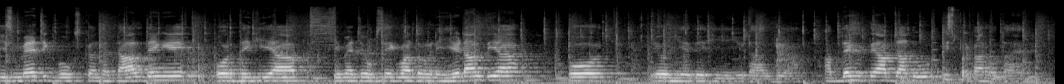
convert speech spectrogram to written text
इस मैजिक बॉक्स के अंदर डाल देंगे। और देखिए आप, ये मैं चौक से एक बार तो मैंने ये डाल दिया, और और ये देखिए, ये डाल दिया। आप देख सकते हैं, आप जादू इस प्रकार होता है।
